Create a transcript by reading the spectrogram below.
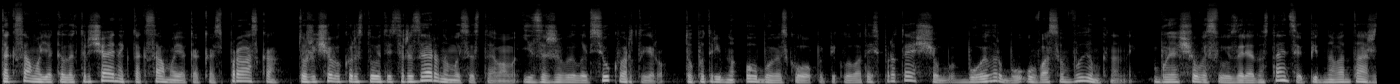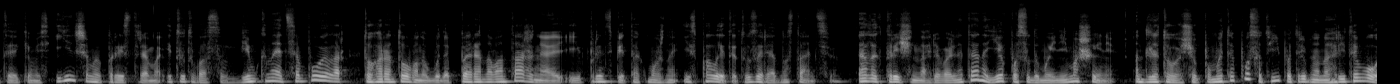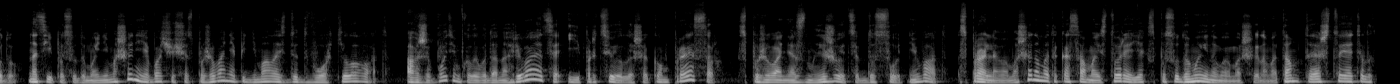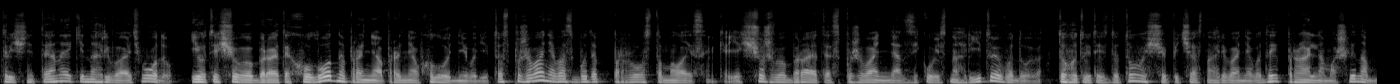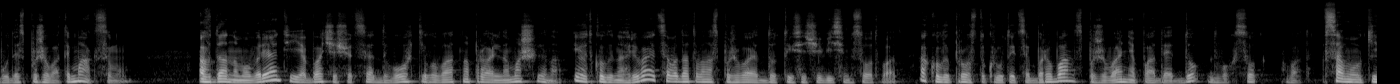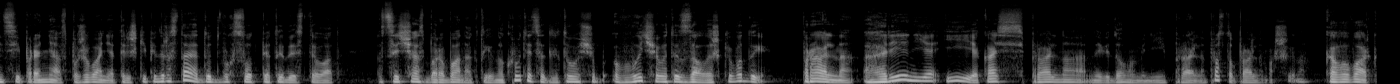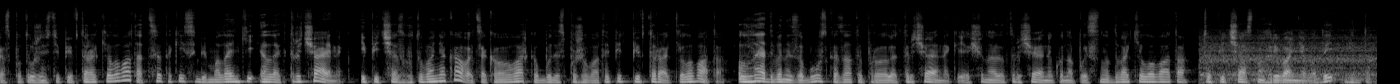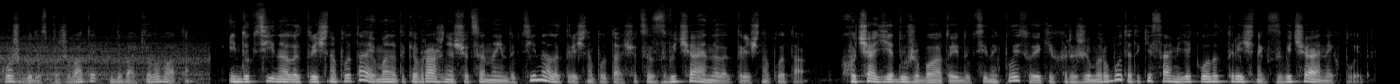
Так само, як електрочайник, так само, як якась праска. Тож, якщо ви користуєтесь резервними системами і заживили всю квартиру, то потрібно обов'язково попіклуватись про те, щоб бойлер був у вас вимкнений. Бо якщо ви свою зарядну станцію піднавантажите якимись іншими пристроями, і тут у вас вімкнеться бойлер, то гарантовано буде перенавантаження, і в принципі так можна і спалити ту зарядну станцію. Електричні нагрівальні тени є в посудомийній машині. Для того, щоб помити посуд, їй потрібно нагріти воду. На цій посудомийній машині я бачу, що споживання піднімалось до 2 кВт. А вже потім, коли вода нагрівається і працює лише компресор, споживання знижується до сотні Вт. З пральними машинами така сама історія, як з посудомийними машинами. Там теж стоять електричні тени, які нагрівають воду. І от якщо ви обираєте холодне прання, прання в холодній воді, то споживання у вас буде просто малесеньке. Якщо ж ви обираєте споживання з якоюсь нагрітою водою, то готуйтесь до того, що під час нагрівання води пральна машина буде споживати максимум. А в даному варіанті я бачу, що це 2 кВт пральна машина. І от коли нагрівається вода, то вона споживає до 1800 Вт. А коли просто крутиться барабан, споживання падає до 200 Вт. В самому кінці прання споживання трішки підростає до 250 Вт. В цей час барабан активно крутиться для того, щоб вичавити залишки води. Пральна горіння і якась пральна, невідома мені пральна, просто пральна машина. Кавоварка з потужністю 1,5 кВт це такий собі маленький електрочайник. І під час готування кави ця кавоварка буде споживати під 1,5 кВт. Ледве не забув сказати про електрочайники. Якщо на електрочайнику написано 2 кВт, то під час нагрівання води він також буде споживати 2 кВт. Індукційна електрична плита, і в мене таке враження, що це не індукційна електрична плита, що це звичайна електрична плита. Хоча є дуже багато індукційних плит, у яких режими роботи такі самі, як у електричних звичайних плит.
